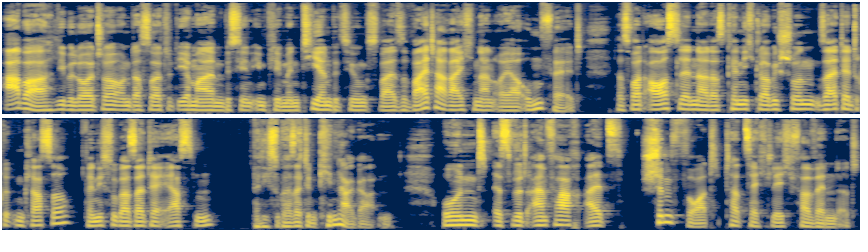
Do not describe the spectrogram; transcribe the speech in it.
Aber, liebe Leute, und das solltet ihr mal ein bisschen implementieren beziehungsweise weiterreichen an euer Umfeld. Das Wort Ausländer, das kenne ich, glaube ich, schon seit der dritten Klasse, wenn nicht sogar seit der ersten, wenn nicht sogar seit dem Kindergarten. Und es wird einfach als Schimpfwort tatsächlich verwendet.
